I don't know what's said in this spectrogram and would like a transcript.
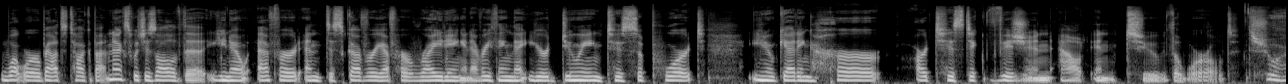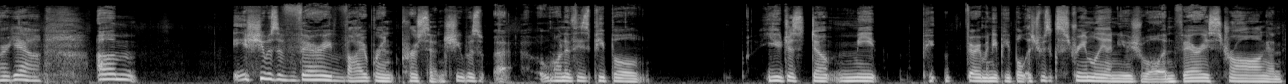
what we're about to talk about next, which is all of the, you know, effort and discovery of her writing and everything that you're doing to support, you know, getting her artistic vision out into the world. Sure, yeah. Um, she was a very vibrant person. She was uh, one of these people you just don't meet pe- very many people. She was extremely unusual and very strong and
